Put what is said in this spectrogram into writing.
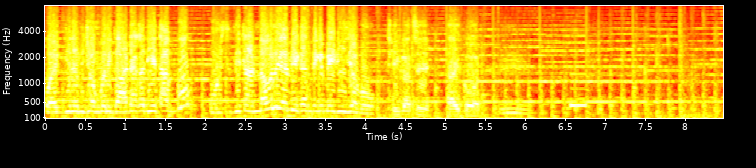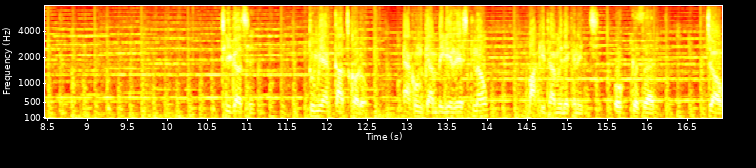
কয়েকদিন আমি জঙ্গলে গা ঢাকা দিয়ে থাকব। পরিস্থিতি ঠান্ডা হলে আমি এখান থেকে বেরিয়ে যাব। ঠিক আছে তাই কর। ঠিক আছে। তুমি এক কাজ করো। এখন ক্যাম্পে গিয়ে রেস্ট নাও। বাকিটা আমি দেখে নিচ্ছি। ওকে স্যার যাও।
